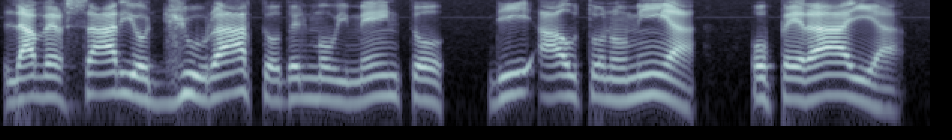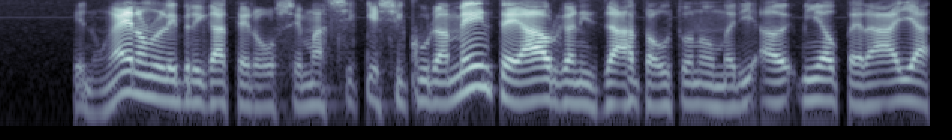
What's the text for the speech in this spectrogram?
l'avversario giurato del movimento di autonomia operaia, che non erano le Brigate Rosse, ma che sicuramente ha organizzato autonomia operaia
